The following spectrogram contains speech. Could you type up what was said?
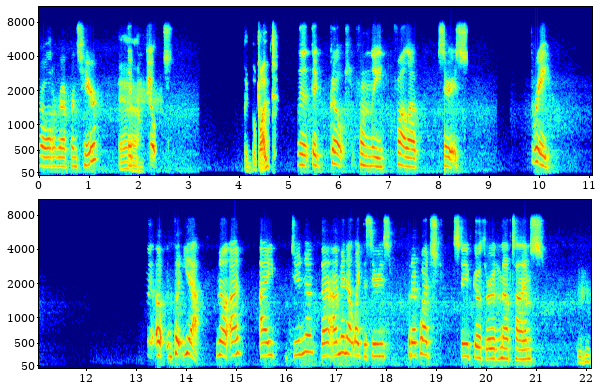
throw out a reference here. yeah The goat. The, The what? goat The the goat from the Fallout series. Three. But, uh, but yeah, no, I I do know that I may not like the series, but I've watched Steve go through it enough times. Mhm.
